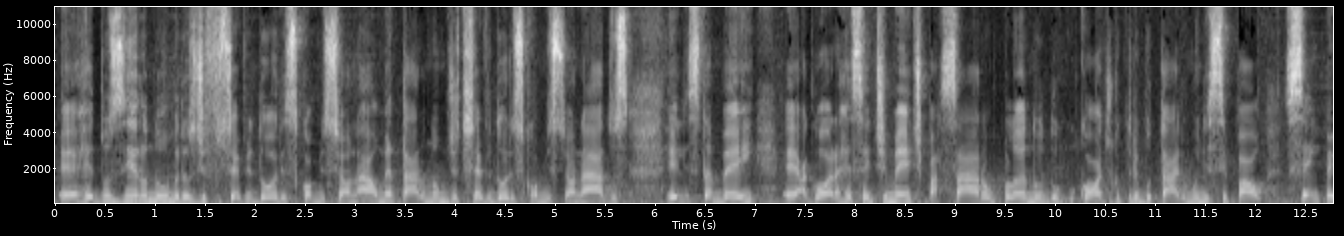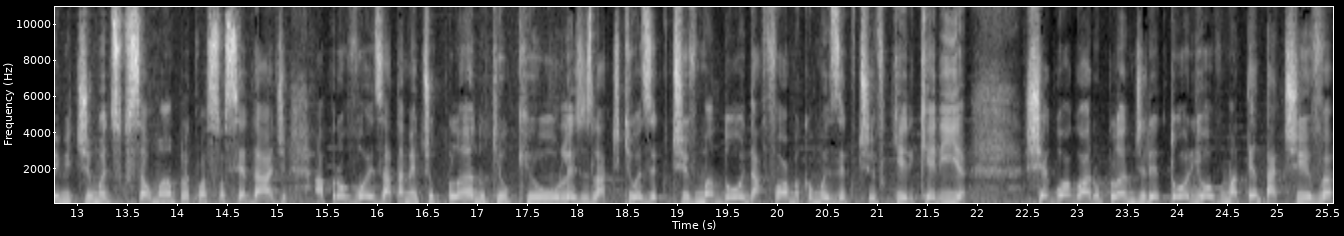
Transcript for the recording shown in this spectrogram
é, reduzir o número de servidores comissionados, aumentar o número de servidores comissionados. Eles também, é, agora recentemente, passaram o plano do Código Tributário Municipal sem permitir uma discussão ampla com a sociedade, aprovou exatamente o plano que o, que o legislativo, que o executivo mandou e da forma como o executivo que, queria. Chegou agora o plano diretor e houve uma tentativa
